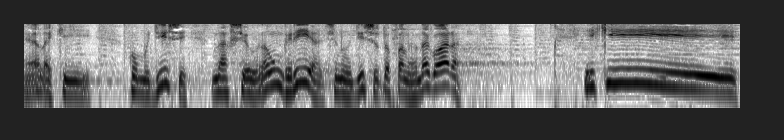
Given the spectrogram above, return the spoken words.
ela que, como disse, nasceu na Hungria, se não disse, estou falando agora, e que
